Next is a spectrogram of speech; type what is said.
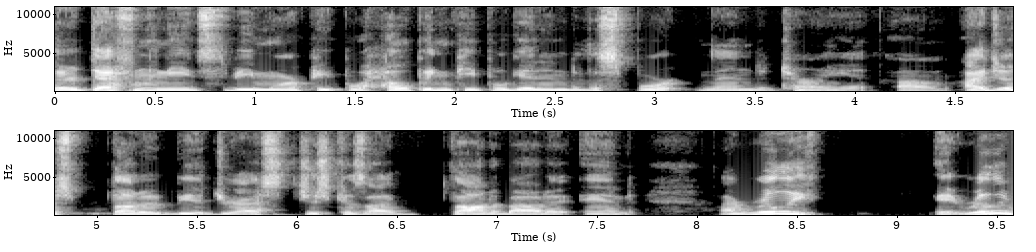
there definitely needs to be more people helping people get into the sport than deterring it. Um, I just thought it would be addressed just because I thought about it, and I really, it really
